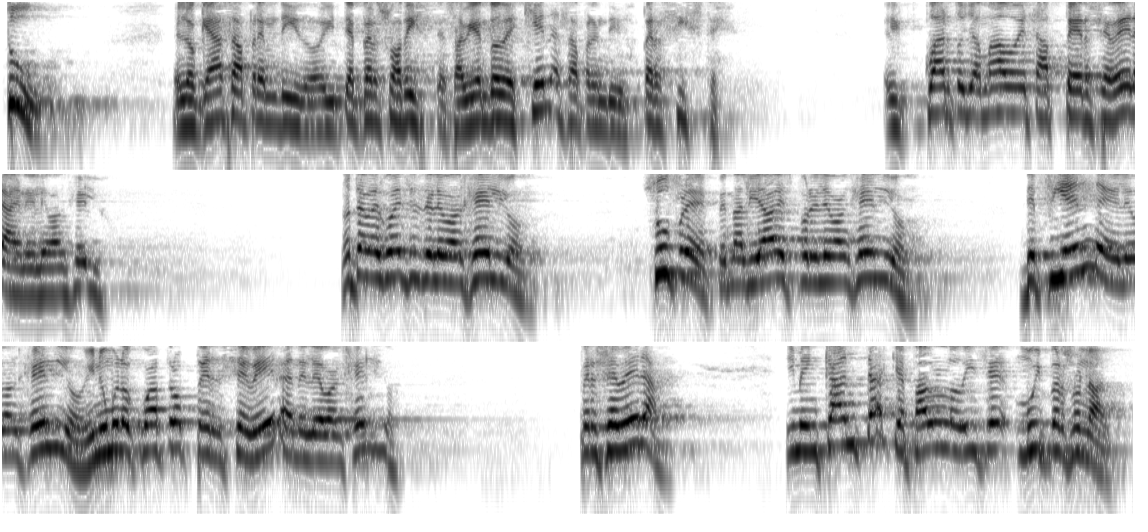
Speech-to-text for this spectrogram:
Tú, en lo que has aprendido y te persuadiste, sabiendo de quién has aprendido, persiste. El cuarto llamado es a persevera en el Evangelio. No te avergüences del Evangelio. Sufre penalidades por el Evangelio. Defiende el Evangelio. Y número cuatro, persevera en el Evangelio. Persevera. Y me encanta que Pablo lo dice muy personal.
